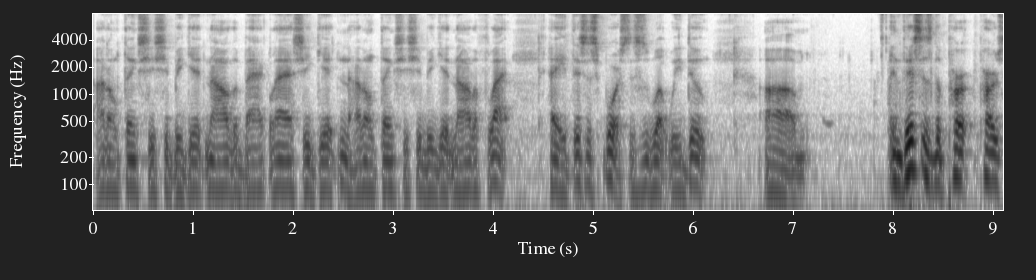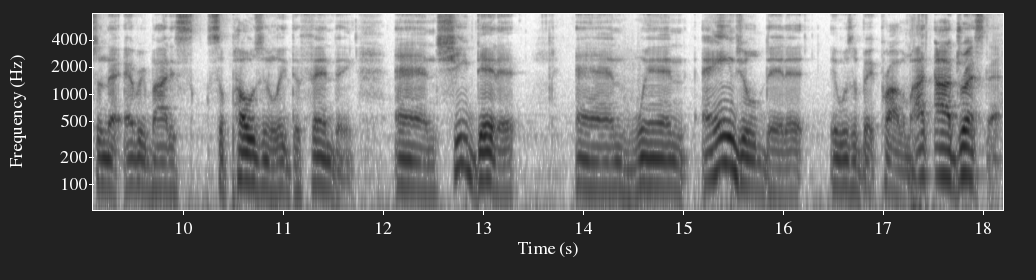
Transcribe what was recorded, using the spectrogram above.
I don't think she should be getting all the backlash she getting. I don't think she should be getting all the flack. Hey, this is sports. This is what we do. Um, and this is the per person that everybody's supposedly defending. And she did it. And when Angel did it, it was a big problem. I, I addressed that.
